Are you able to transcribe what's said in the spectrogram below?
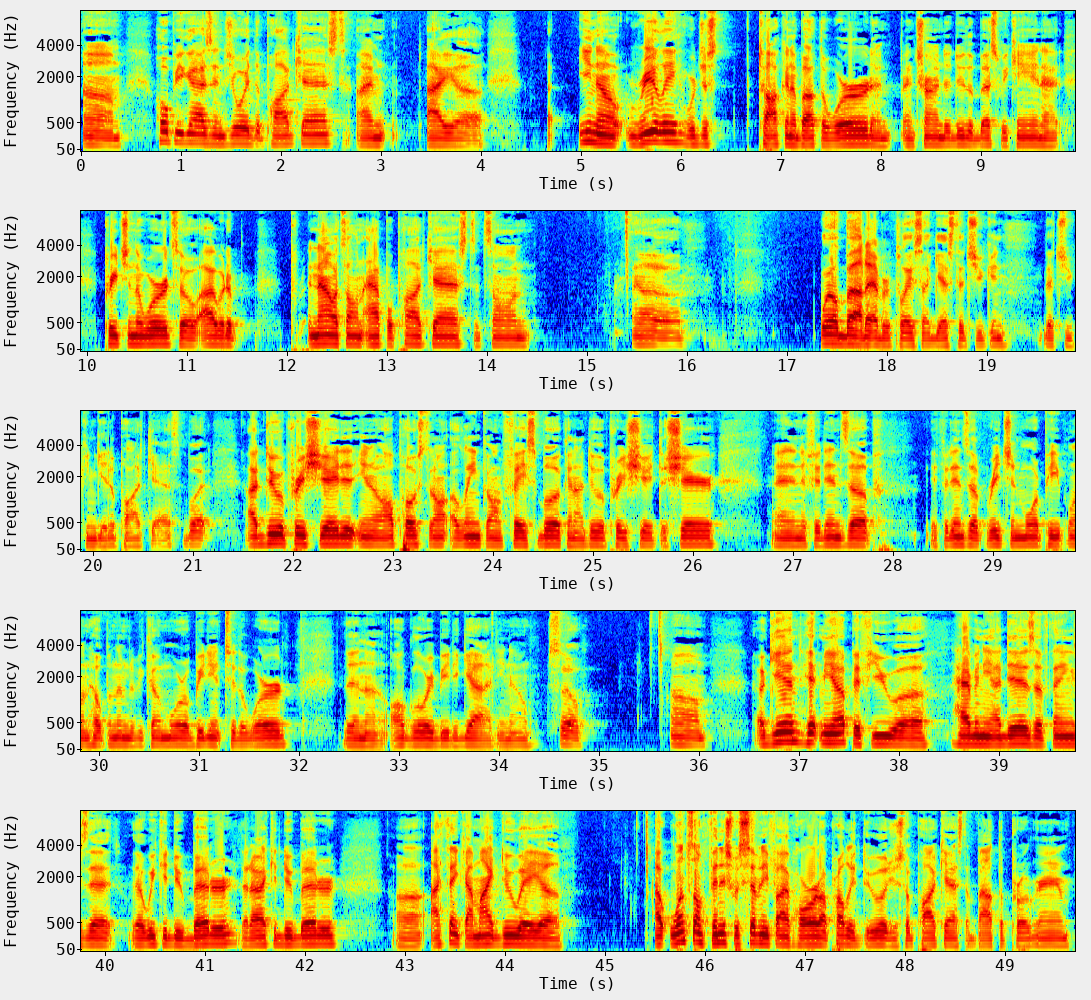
Um, hope you guys enjoyed the podcast. I'm I uh, you know really we're just talking about the word and and trying to do the best we can at preaching the word. So I would now it's on Apple Podcast. It's on uh well about every place I guess that you can that you can get a podcast. But I do appreciate it. You know, I'll post on a link on Facebook, and I do appreciate the share. And if it ends up if it ends up reaching more people and helping them to become more obedient to the word, then uh, all glory be to God, you know. So, um, again, hit me up if you uh, have any ideas of things that, that we could do better, that I could do better. Uh, I think I might do a. Uh, once I'm finished with 75 Hard, I'll probably do it just a podcast about the program.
